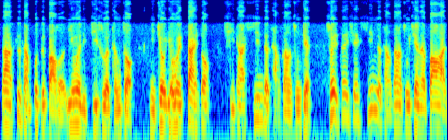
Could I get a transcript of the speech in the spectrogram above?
那市场不止饱和，因为你技术的成熟，你就又会带动其他新的厂商的出现。所以这些新的厂商的出现呢，包含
